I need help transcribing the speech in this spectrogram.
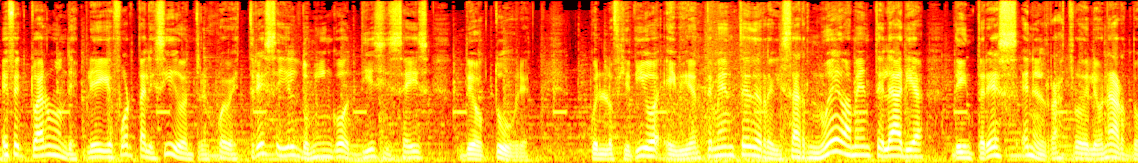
efectuaron un despliegue fortalecido entre el jueves 13 y el domingo 16 de octubre, con el objetivo evidentemente de revisar nuevamente el área de interés en el rastro de Leonardo.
